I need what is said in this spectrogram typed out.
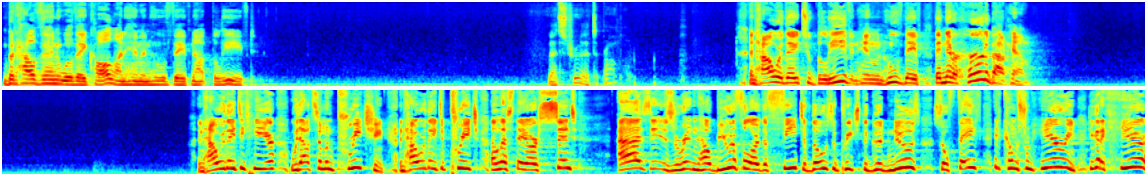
But how then will they call on him in whom they've not believed? That's true, that's a problem. And how are they to believe in him who they've, they've never heard about him? And how are they to hear without someone preaching? And how are they to preach unless they are sent as it is written, how beautiful are the feet of those who preach the good news. So faith, it comes from hearing. You gotta hear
